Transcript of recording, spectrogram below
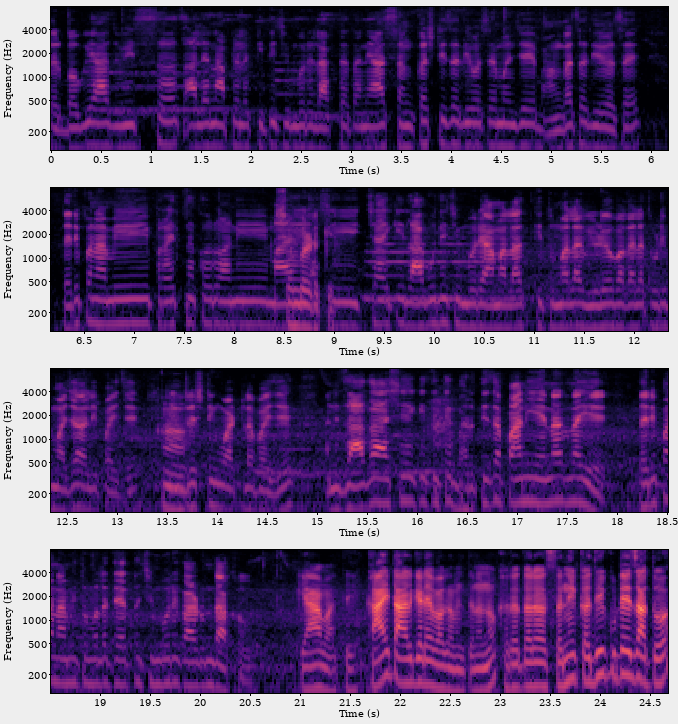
तर बघूया आज वीसच आल्यानं आपल्याला किती चिंबोरी लागतात. आणि आज संकष्टीचा दिवस आहे म्हणजे भांगाचा दिवस आहे. तरी पण आम्ही प्रयत्न करू आणि माझी शंभर टक्के. अशी इच्छा आहे की लागू दे चिंबोरी आम्हाला की तुम्हाला व्हिडिओ बघायला थोडी मजा आली पाहिजे हा. इंटरेस्टिंग वाटलं पाहिजे. आणि जागा अशी आहे की तिथे भरतीचं पाणी येणार नाहीये तरी पण आम्ही तुम्हाला त्यातनं चिंबोरी काढून दाखवू. क्या बात आहे. काय टार्गेट आहे बघा मित्रांनो. खरं तर सनी कधी कुठे जातो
